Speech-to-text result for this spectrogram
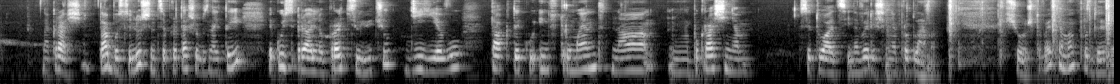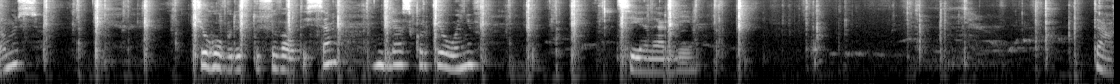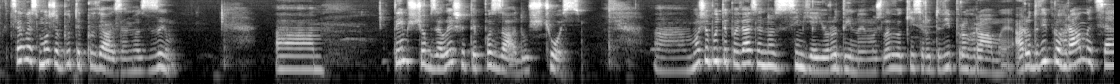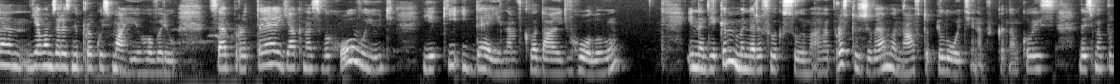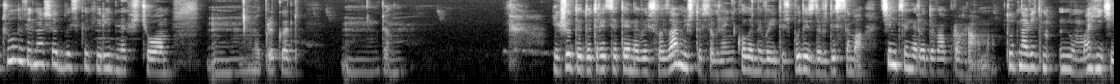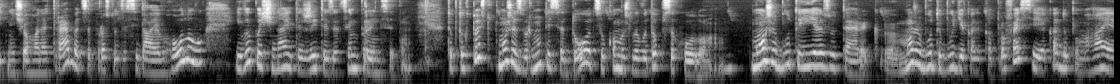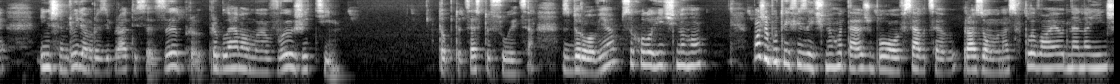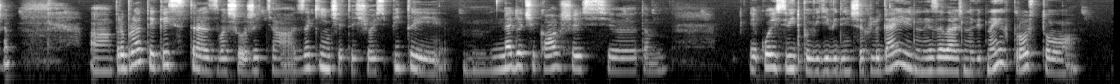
на краще. Та? Бо solution – це про те, щоб знайти якусь реально працюючу, дієву тактику, інструмент на покращення ситуації, на вирішення проблеми. Що ж, давайте ми подивимось, чого будуть стосуватися для скорпіонів ці енергії. Так, це у вас може бути пов'язано з тим, щоб залишити позаду щось. Може бути пов'язано з сім'єю, родиною, можливо, якісь родові програми. А родові програми це я вам зараз не про якусь магію говорю. Це про те, як нас виховують, які ідеї нам вкладають в голову. І над якими ми не рефлексуємо, а ми просто живемо на автопілоті. Наприклад, нам колись десь ми почули від наших близьких і рідних, що, наприклад, там. Якщо ти до 30 не вийшла заміж, то все вже ніколи не вийдеш, будеш завжди сама. Чим це не родова програма? Тут навіть ну, магічить нічого не треба, це просто засідає в голову, і ви починаєте жити за цим принципом. Тобто хтось тут може звернутися до цілком можливо до психолога, може бути і езотерик, е, може бути будь-яка така професія, яка допомагає іншим людям розібратися з проблемами в житті. Тобто це стосується здоров'я психологічного. Може бути і фізичного теж, бо все це разом у нас впливає одне на інше. Прибрати якийсь стрес з вашого життя, закінчити щось, піти, не дочекавшись е, там, якоїсь відповіді від інших людей, незалежно від них, просто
